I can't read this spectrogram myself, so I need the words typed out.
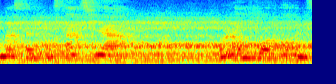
Następna stacja for uns.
